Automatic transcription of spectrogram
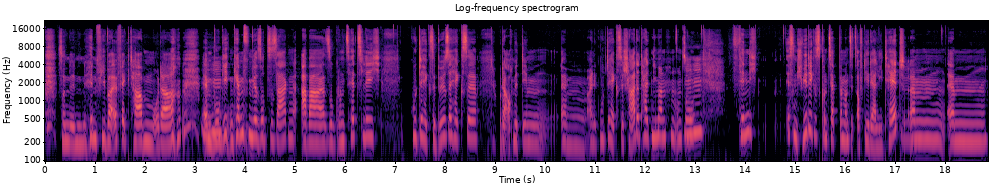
so einen Hinfieber-Effekt haben oder ähm, mhm. wogegen kämpfen wir sozusagen. Aber so grundsätzlich gute Hexe, böse Hexe oder auch mit dem ähm, eine gute Hexe schadet halt niemandem und so, mhm. finde ich ist ein schwieriges Konzept, wenn man es jetzt auf die Realität mhm. ähm, ähm,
